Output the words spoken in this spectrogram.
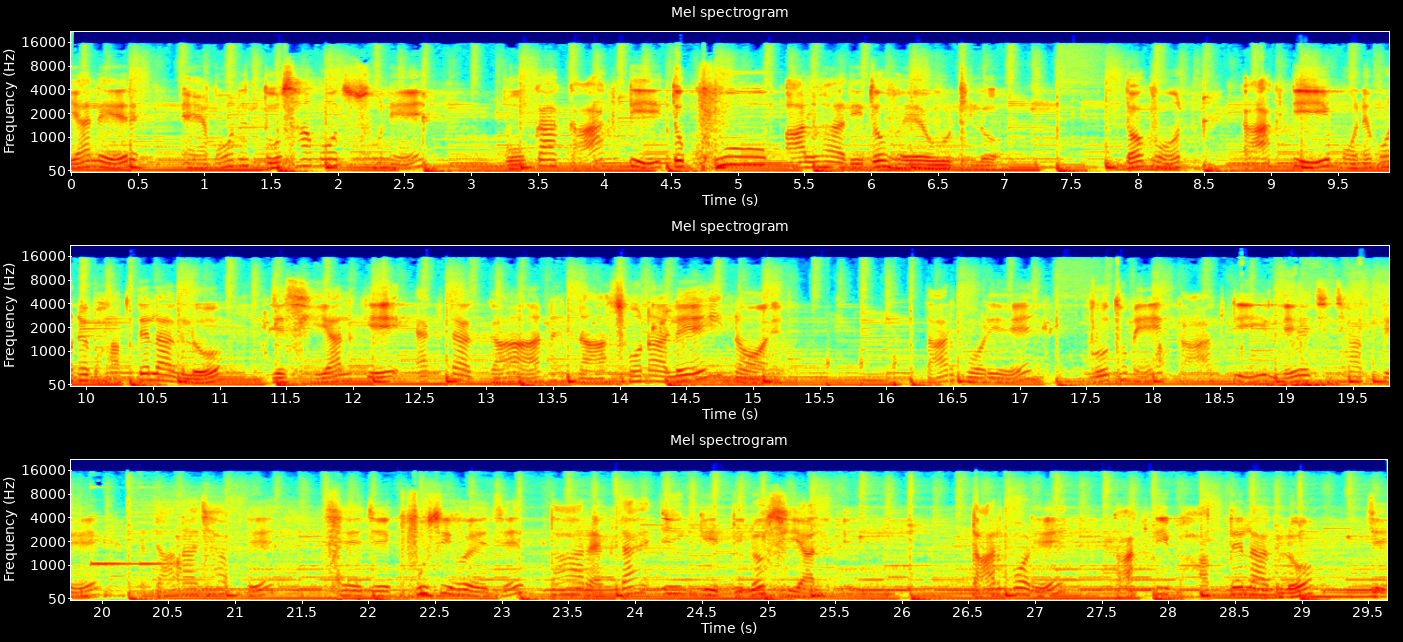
শিয়ালের এমন তোষামত শুনে বোকা কাকটি তো খুব আহ্লাদিত হয়ে উঠল। তখন কাকটি মনে মনে ভাবতে লাগল যে শিয়ালকে একটা গান না শোনালেই নয়। তারপরে প্রথমে কাকটি লেজ ঝাপটে ডানা ঝাপটে সে যে খুশি হয়েছে তার একটা ইঙ্গিত দিল শিয়ালকে। তারপরে কাকটি ভাবতে লাগল যে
